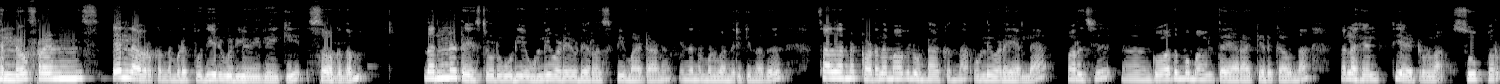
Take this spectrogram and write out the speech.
ഹലോ ഫ്രണ്ട്സ് എല്ലാവർക്കും നമ്മുടെ പുതിയൊരു വീഡിയോയിലേക്ക് സ്വാഗതം. നല്ല ടേസ്റ്റോട് കൂടിയ ഉള്ളിവടയുടെ റെസിപ്പിയുമായിട്ടാണ് ഇന്ന് നമ്മൾ വന്നിരിക്കുന്നത്. സാധാരണ കടലമാവിൽ ഉണ്ടാക്കുന്ന ഉള്ളിവടയല്ല മറിച്ച് ഗോതമ്പ് മാവിൽ തയ്യാറാക്കിയെടുക്കാവുന്ന നല്ല ഹെൽത്തി ആയിട്ടുള്ള സൂപ്പർ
